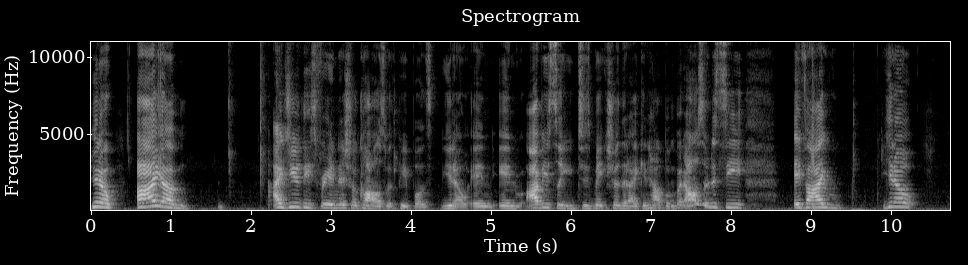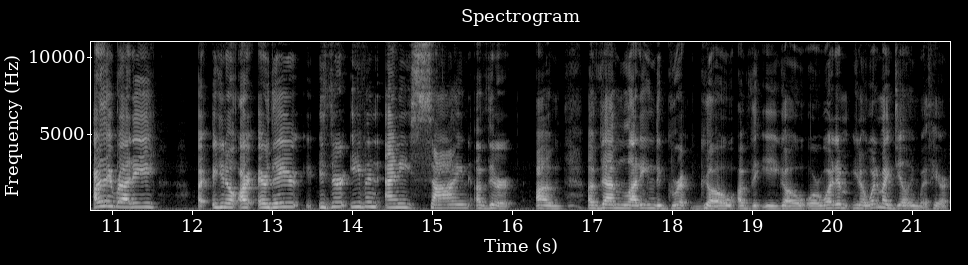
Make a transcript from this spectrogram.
You know, I, um, I do these free initial calls with people, you know, in in obviously to make sure that I can help them, but also to see if I, you know, are they ready? Uh, you know, are are they? Is there even any sign of their um, of them letting the grip go of the ego or what am you know what am I dealing with here?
